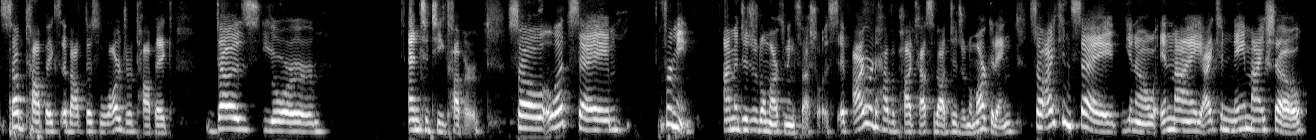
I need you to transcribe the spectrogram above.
subtopics about this larger topic does your entity cover. So let's say for me, I'm a digital marketing specialist. If I were to have a podcast about digital marketing, so I can say, you know, in my, I can name my show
